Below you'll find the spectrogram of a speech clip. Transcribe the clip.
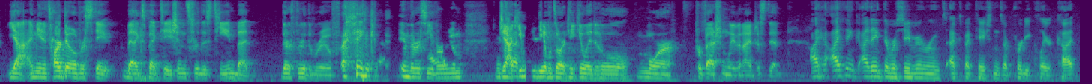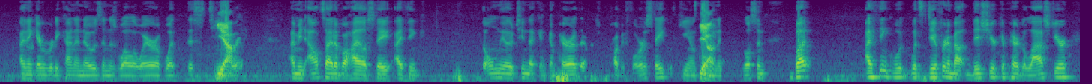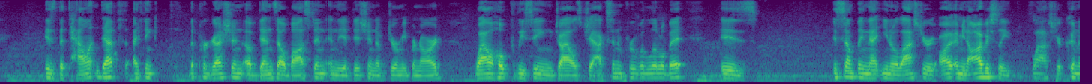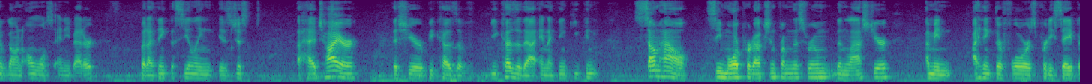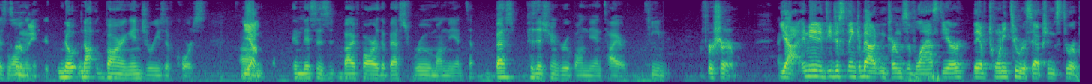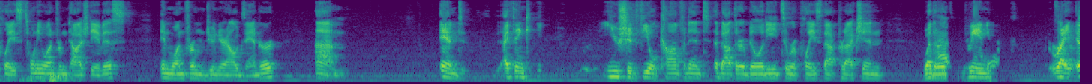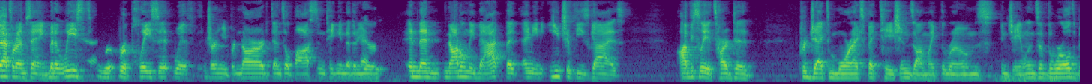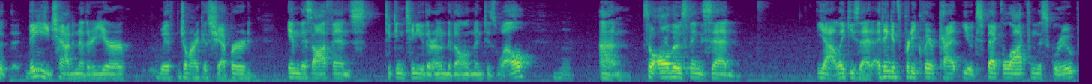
yeah, I mean, it's hard to overstate the expectations for this team, but they're through the roof. I think in the receiver room, Jack, you may be able to articulate it a little more professionally than I just did. I, I think I think the receiving room's expectations are pretty clear cut. I think everybody kind of knows and is well aware of what this team. Yeah. Brings. I mean, outside of Ohio State, I think the only other team that can compare them is probably Florida State with Keon Yeah. and Wilson. But I think what, what's different about this year compared to last year is the talent depth. I think the progression of Denzel Boston and the addition of Germie Bernard, while hopefully seeing Giles Jackson improve a little bit, is is something that you know last year. I I mean, obviously last year couldn't have gone almost any better, but I think the ceiling is just a hedge higher this year because of because of that, and I think you can somehow see more production from this room than last year. I mean, I think their floor is pretty safe as long Certainly. as no, not barring injuries, of course. Yeah. and this is by far the best room on the enti- best position group on the entire team. for sure. Yeah, I mean, if you just think about in terms of last year, they have 22 receptions to replace 21 from Taj Davis and one from Junior Alexander. Um, and I think you should feel confident about their ability to replace that production, whether it's between right. That's what I'm saying. But at least re- replace it with Germie Bernard, Denzel Boston taking another Yeah. year, and then not only that, but I mean each of these guys. Obviously, it's hard to project more expectations on like the Romes and Jalen's of the world, but they each had another year with JaMarcus Shephard in this offense to continue their own development as well. Mhm. Um, so all those things said, yeah, like you said, I think it's pretty clear cut. You expect a lot from this group.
